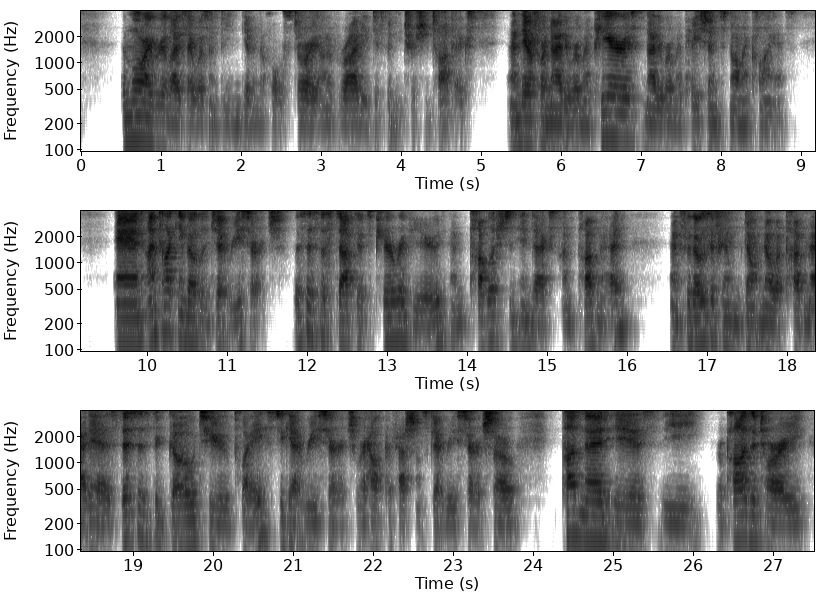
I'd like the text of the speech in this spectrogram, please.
the more I realized I wasn't being given the whole story on a variety of different nutrition topics. And therefore, neither were my peers, neither were my patients, nor my clients. And I'm talking about legit research. This is the stuff that's peer reviewed and published and indexed on PubMed and for those of whom don't know what PubMed is, this is the go to place to get research where health professionals get research. So, PubMed is the repository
